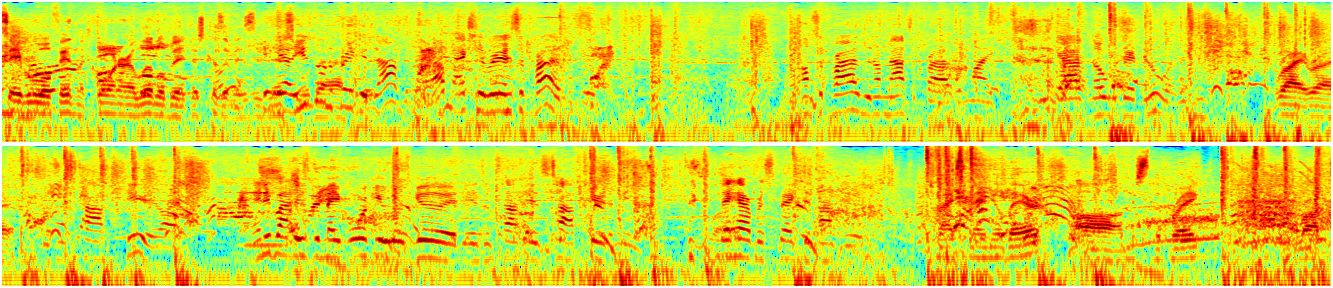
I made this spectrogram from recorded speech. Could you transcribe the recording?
Sabrewulf in the corner a little bit just because of his Yeah, he's doing a pretty good job today. I'm actually very surprised. with this. I'm surprised and I'm not surprised. I'm like, these guys know what they're doing. Is, Right, right. this is top tier. Like, anybody who can make Orchid look good is a top is top tier to me. they have respected my good. Nice manual there. Oh, missed the break. Locked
